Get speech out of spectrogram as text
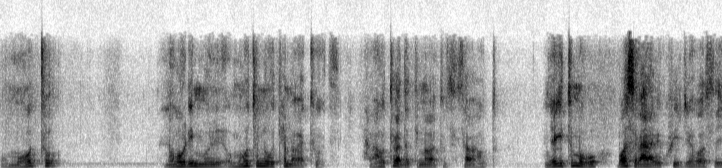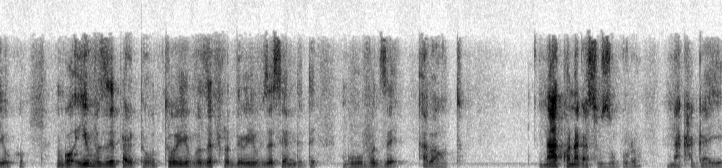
umuhutu umuhutu ni utema abatutsi. Abahutu badatema abatutsi si abahutu. Ni cyo gituma ubu bose barabikwije hose yuko ngo iyo uvuze pariputu iyo uvuze forode iyo uvuze sendede ngo uba uvuze abahutu. Nako n'agasuzuguro n'akagaye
